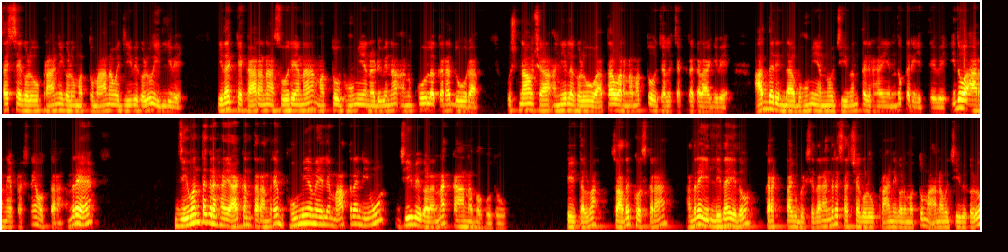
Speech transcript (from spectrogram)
ಸಸ್ಯಗಳು, ಪ್ರಾಣಿಗಳು ಮತ್ತು ಮಾನವ ಜೀವಿಗಳು ಇಲ್ಲಿವೆ. ಇದಕ್ಕೆ ಕಾರಣ ಸೂರ್ಯನ ಮತ್ತು ಭೂಮಿಯ ನಡುವಿನ ಅನುಕೂಲಕರ ದೂರ, ಉಷ್ಣಾಂಶ, ಅನಿಲಗಳು, ವಾತಾವರಣ ಮತ್ತು ಜಲಚಕ್ರಗಳಾಗಿವೆ. ಆದ್ದರಿಂದ ಭೂಮಿಯನ್ನು ಜೀವಂತ ಗ್ರಹ ಎಂದು ಕರೆಯುತ್ತೇವೆ. ಇದು ಆರನೇ ಪ್ರಶ್ನೆ ಉತ್ತರ. ಅಂದ್ರೆ, ಜೀವಂತ ಗ್ರಹ ಯಾಕಂತಾರ ಅಂದ್ರೆ ಭೂಮಿಯ ಮೇಲೆ ಮಾತ್ರ ನೀವು ಜೀವಿಗಳನ್ನ ಕಾಣಬಹುದು. ತಿಳಿತಲ್ವಾ? ಸೊ ಅದಕ್ಕೋಸ್ಕರ ಅಂದ್ರೆ ಇಲ್ಲಿದೆ ಇದು ಕರೆಕ್ಟಾಗಿ ಬಿಡಿಸಿದ್ದಾರೆ. ಅಂದರೆ ಸಸ್ಯಗಳು, ಪ್ರಾಣಿಗಳು ಮತ್ತು ಮಾನವ ಜೀವಿಗಳು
